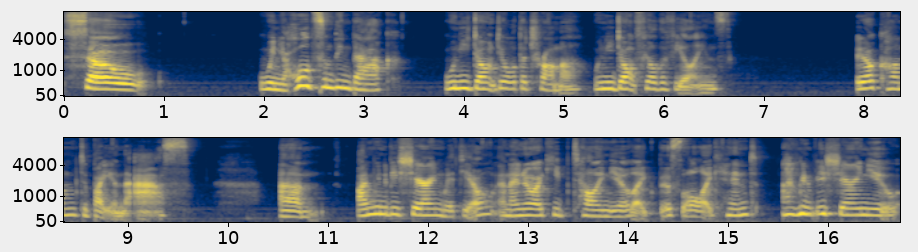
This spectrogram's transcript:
So, when you hold something back, when you don't deal with the trauma, when you don't feel the feelings, it'll come to bite you in the ass. Um, I'm going to be sharing with you, and I know I keep telling you like this little like hint I'm going to be sharing you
